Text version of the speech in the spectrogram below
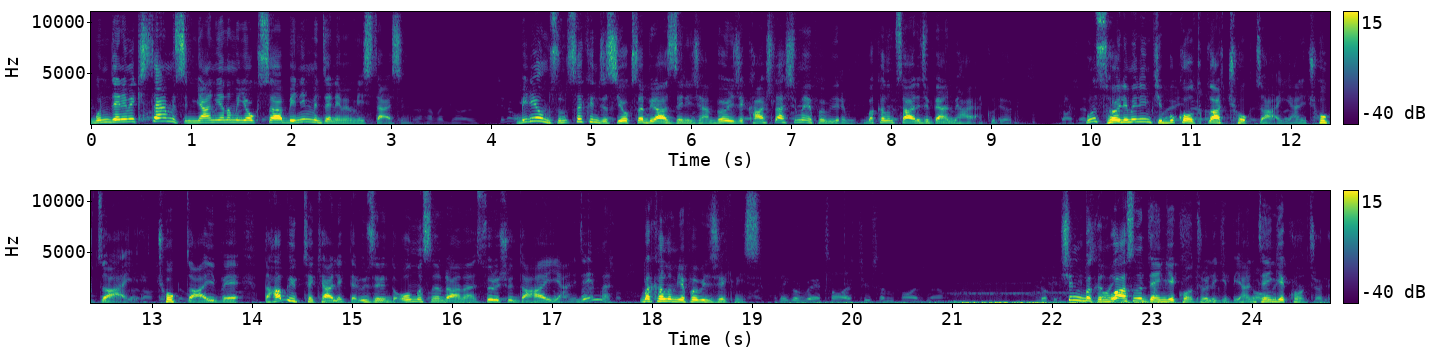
Bunu denemek ister misin? Yan yana mı yoksa benim mi denememi istersin? Biliyor musun sakıncası yoksa biraz deneyeceğim. Böylece karşılaştırma yapabilirim. Bakalım sadece ben mi hayal kuruyorum. Bunu söylemeliyim ki bu koltuklar çok daha iyi. Yani çok daha iyi. Çok daha iyi ve daha büyük tekerlekler üzerinde olmasına rağmen sürüşü daha iyi yani değil mi? Bakalım yapabilecek miyiz? Şimdi bakın bu aslında denge kontrolü gibi. Yani denge kontrolü.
